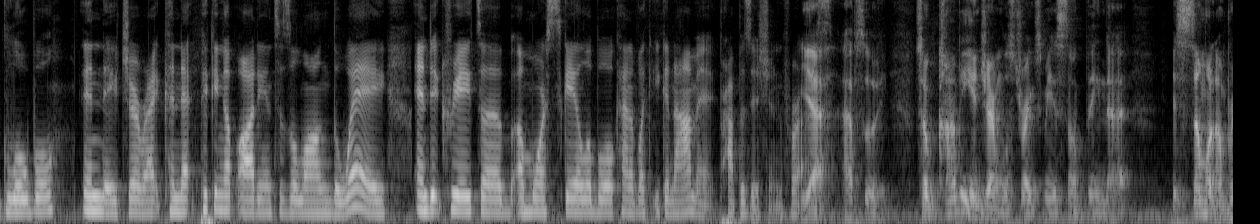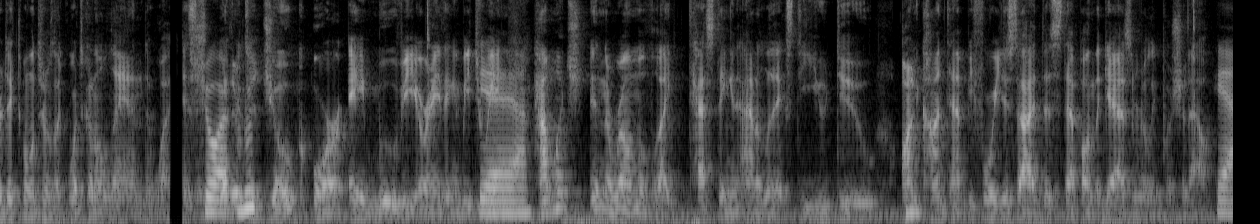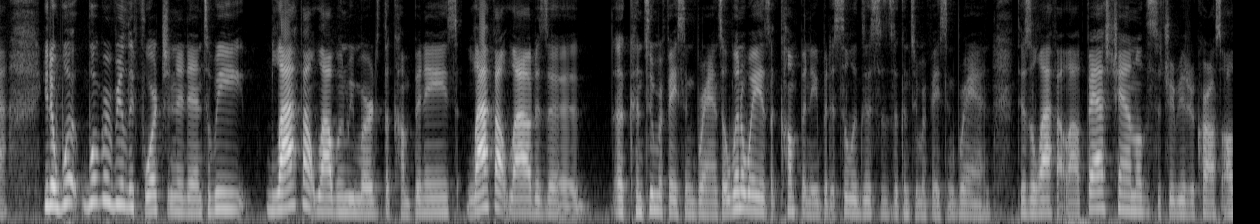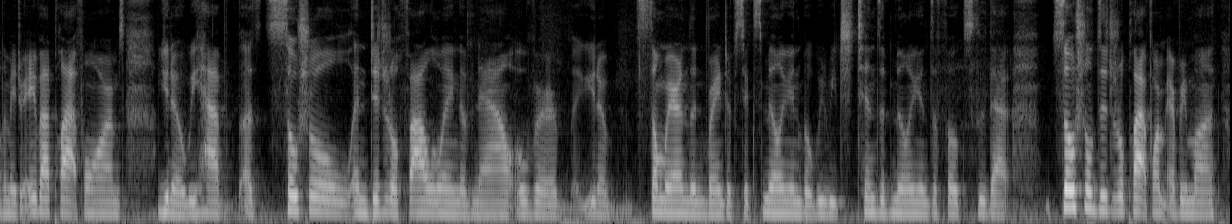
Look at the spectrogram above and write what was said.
global in nature, right? Connect, picking up audiences along the way, and it creates a, a more scalable kind of like economic proposition for us. Yeah, absolutely. So comedy in general strikes me as something that is somewhat unpredictable in terms of like what's going to land what is sure. it, whether mm-hmm. it's a joke or a movie or anything in between yeah. how much in the realm of like testing and analytics do you do on mm-hmm. content before you decide to step on the gas and really push it out yeah you know what what we're really fortunate in so we laugh out loud when we merge the companies laugh out loud is a a consumer facing brand. So Winaway is a company, but it still exists as a consumer facing brand. There's a Laugh Out Loud Fast channel that's distributed across all the major AVOD platforms. You know, we have a social and digital following of now over, you know, somewhere in the range of 6 million, but we reach tens of millions of folks through that social digital platform every month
